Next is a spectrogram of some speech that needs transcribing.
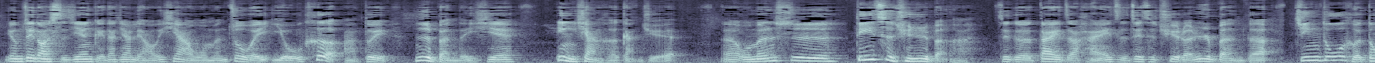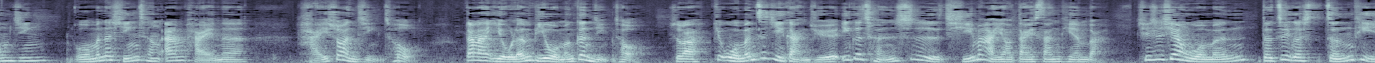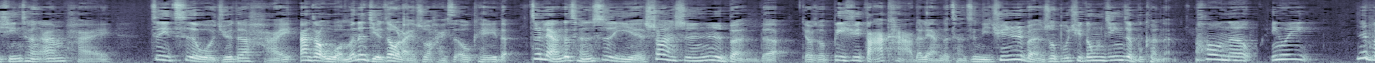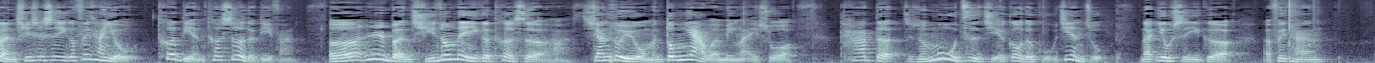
用这段时间给大家聊一下我们作为游客啊对日本的一些印象和感觉。呃，我们是第一次去日本哈，这个带着孩子这次去了日本的京都和东京，我们的行程安排呢还算紧凑，当然有人比我们更紧凑，是吧？就我们自己感觉，一个城市起码要待三天吧。其实像我们的这个整体行程安排，这次我觉得还按照我们的节奏来说还是 OK 的。这两个城市也算是日本的叫做必须打卡的两个城市。你去日本说不去东京，这不可能。然后呢，因为日本其实是一个非常有特点特色的地方，而日本其中的一个特色哈，相对于我们东亚文明来说，它的这种木质结构的古建筑，那又是一个呃非常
